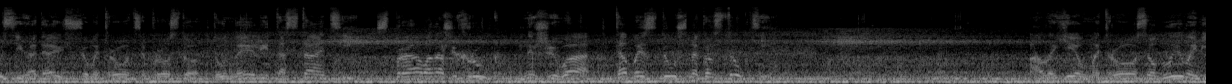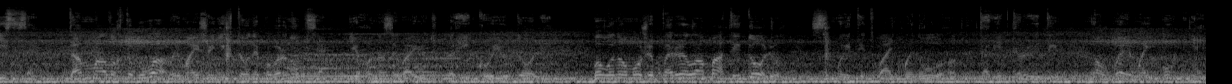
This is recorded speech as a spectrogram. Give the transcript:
Усі гадають, що метро це просто тунелі та станції. Справа наших рук нежива та бездушна конструкція. Але є в метро особливе місце. Там мало хто бував і майже ніхто не повернувся. Його називають рікою долі. Бо воно може переламати долю, змити твань минулого та відкрити нове майбутнє.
